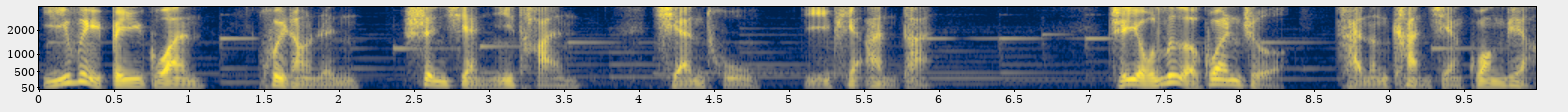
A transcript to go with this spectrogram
一味悲观会让人深陷泥潭，前途一片暗淡。只有乐观者。”才能看见光亮，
